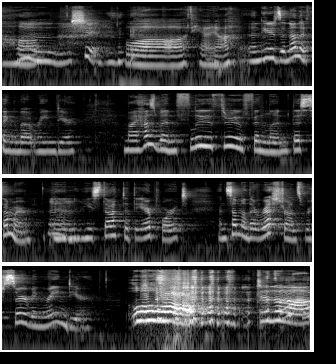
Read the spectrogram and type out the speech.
Hmm, shit. 我天呀！And here's another thing about reindeer. My husband flew through Finland this summer, and he stopped at the airport, and some of the restaurants were serving reindeer. 哇，真的吗？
